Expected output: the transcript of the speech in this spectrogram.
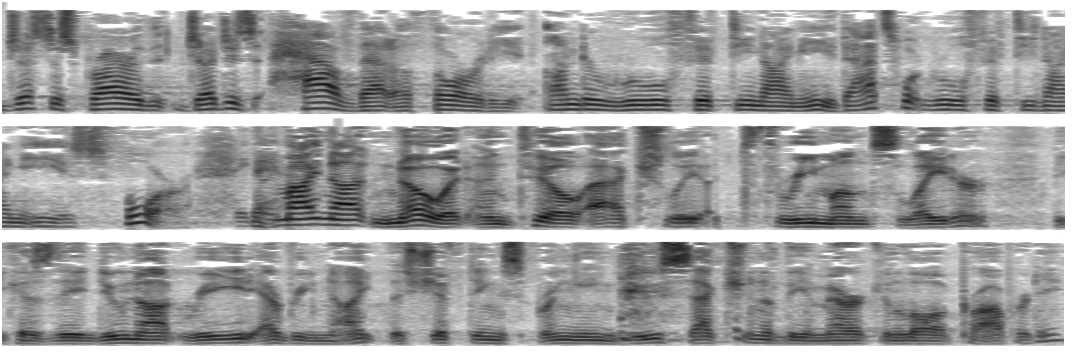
Justice Breyer, the judges have that authority under Rule 59E. That's what Rule 59E is for. But they might not know it until actually three months later because they do not read every night the shifting, springing use section of the American law of property.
